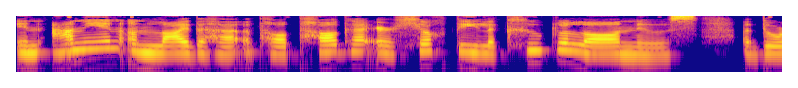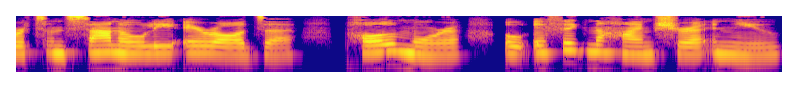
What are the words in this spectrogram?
In aíonn an laidathe atá tagtha ar er theachtaí le cúpla lá nús a dúirt an aráide Paul Moore ó oifig na haimsire inniu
